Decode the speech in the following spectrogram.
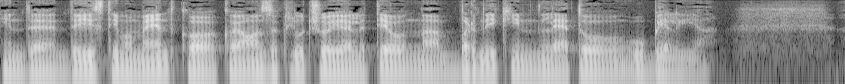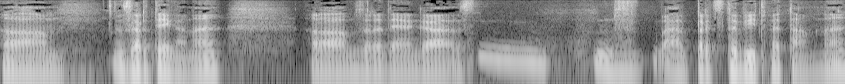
In da je isti moment, ko, ko je on zaključil, je letel na Brnik in letel v Belijo. Um, zaradi tega, um, zaradi enega predstavitve tam. Ne?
